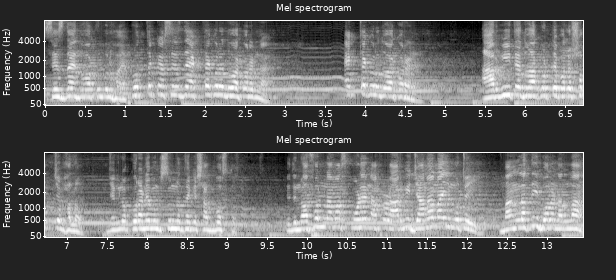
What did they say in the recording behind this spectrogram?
সেজদায় দোয়া কবুল হয়। প্রত্যেকটা সেজদায় একটা করে দোয়া করেন না। একটা করে দোয়া করেন। আরবিতে দোয়া করতে পারলে সবচেয়ে ভালো, যেগুলো কোরআন এবং শূন্য থেকে সাব্যস্ত। যদি নফল নামাজ পড়েন, আপনার আরবি জানা নাই মোটেই। বাংলাতেই বলেন, আল্লাহ,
